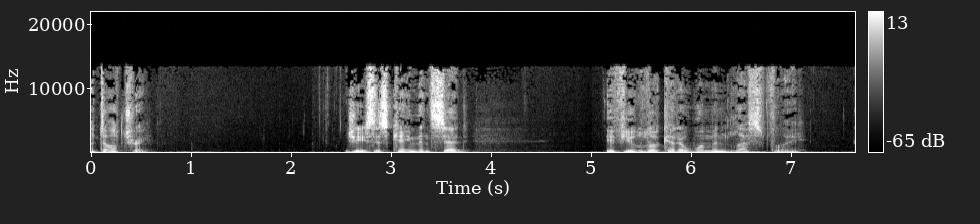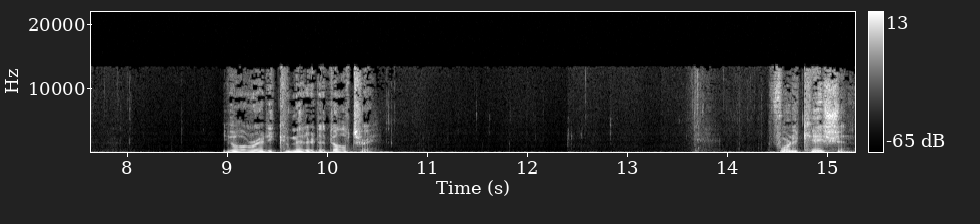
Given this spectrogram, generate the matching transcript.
adultery. Jesus came and said, If you look at a woman lustfully, you already committed adultery. Fornication,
